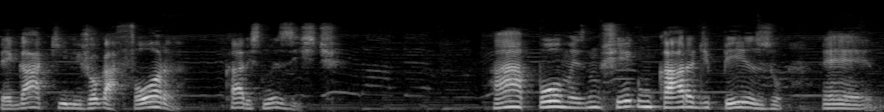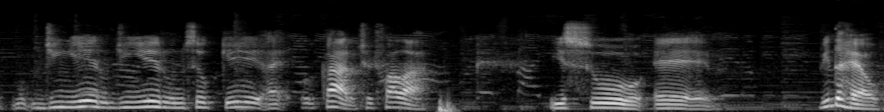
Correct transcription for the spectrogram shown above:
pegar aquilo e jogar fora, cara, isso não existe. Ah, pô, mas não chega um cara de peso, é, dinheiro, dinheiro, não sei o que. É, cara, deixa eu te falar. Isso é vida real.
